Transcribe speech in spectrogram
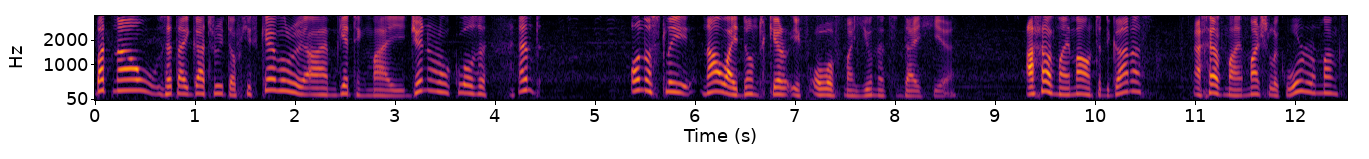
But now that I got rid of his cavalry, I'm getting my general closer, and honestly, now I don't care if all of my units die here. I have my mounted gunners, I have my matchlock warrior monks,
